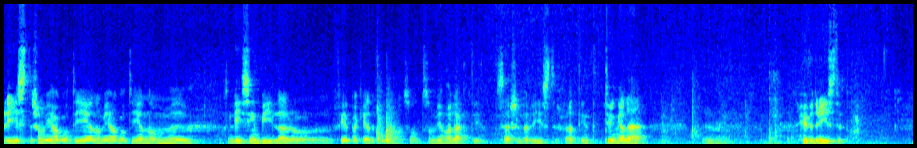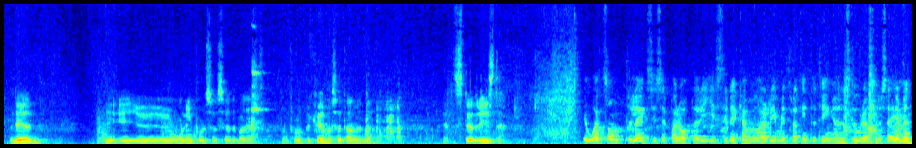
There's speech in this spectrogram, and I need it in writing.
register som vi har gått igenom. Vi har gått igenom eh, leasingbilar och felparkerade fordon och sånt som vi har lagt i särskilda register för att inte tynga det här eh, huvudregistret. Det, det är ju ordning på det så att säga. Det är bara det att man får bekväma sig att använda ett stödregister. Jo, att sånt läggs i separata register det kan vara rimligt för att inte tynga det stora som du säger. Men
